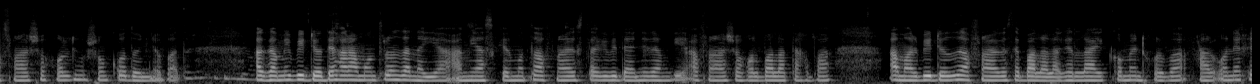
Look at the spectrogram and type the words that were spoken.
আপনারা সকলকে অসংখ্য ধন্যবাদ। আগামী ভিডিও দেখার আমন্ত্রণ জানাইয়া আমি আজকের মতো আপনার কাছ থেকে বিদায় নিলাম গিয়ে আপনারা সকল ভালো থাকবা। আমার ভিডিও যদি আপনার কাছে ভালো লাগে লাইক কমেন্ট করবা। আর অনেকে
